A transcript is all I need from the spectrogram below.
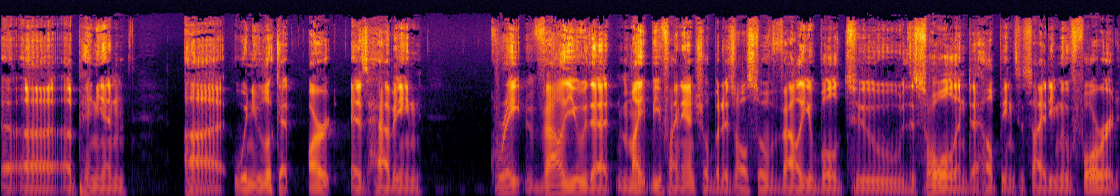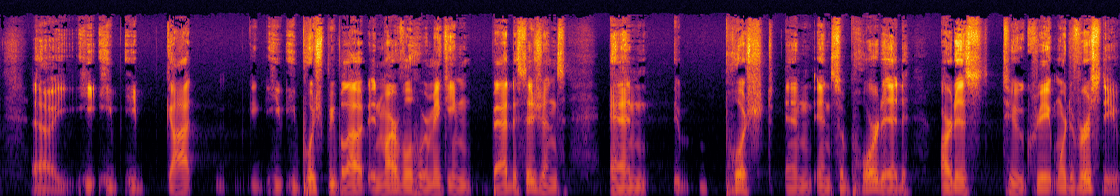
uh, uh, opinion, uh, when you look at art as having great value that might be financial, but is also valuable to the soul and to helping society move forward. Uh, he he he got he, he pushed people out in Marvel who were making bad decisions and pushed and and supported artists to create more diversity.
